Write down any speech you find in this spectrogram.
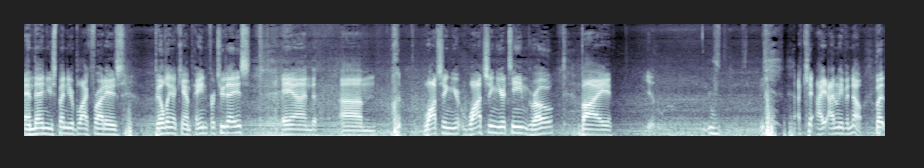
and then you spend your Black Fridays building a campaign for two days, and um, watching your watching your team grow by can't I, I don't even know, but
